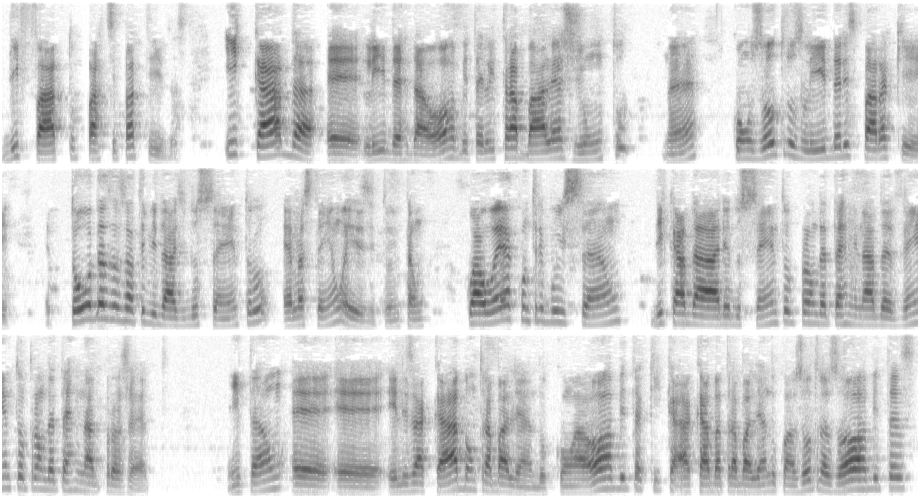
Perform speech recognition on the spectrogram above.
de fato participativas. E cada é, líder da órbita, ele trabalha junto, né? com os outros líderes para que todas as atividades do centro elas tenham êxito. Então, qual é a contribuição de cada área do centro para um determinado evento ou para um determinado projeto? Então, é, é, eles acabam trabalhando com a órbita, que acaba trabalhando com as outras órbitas.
